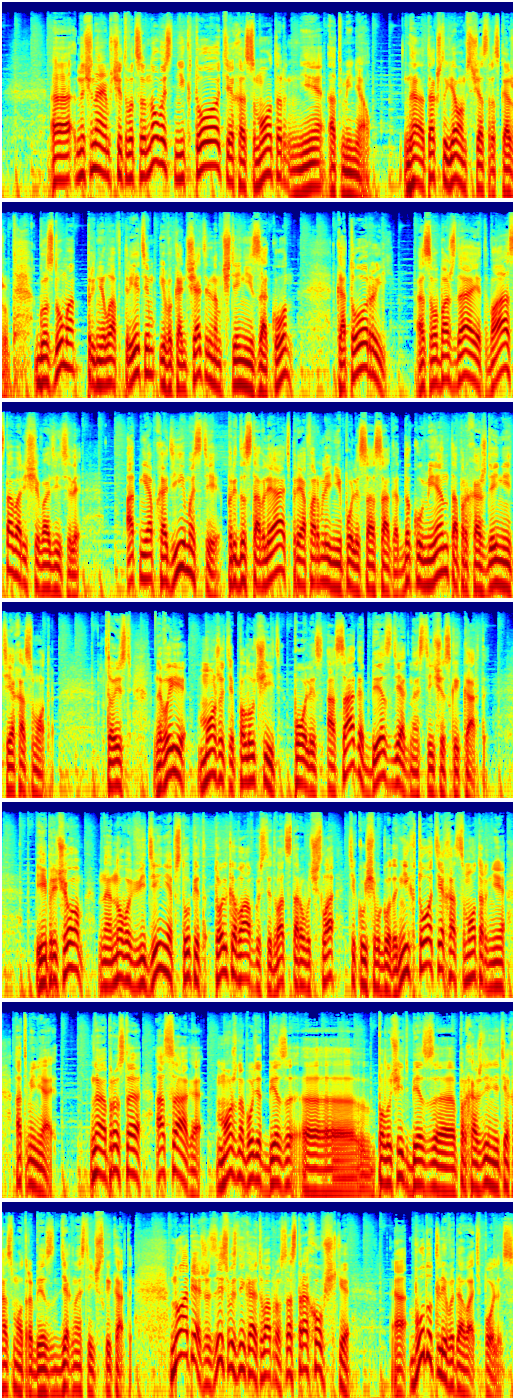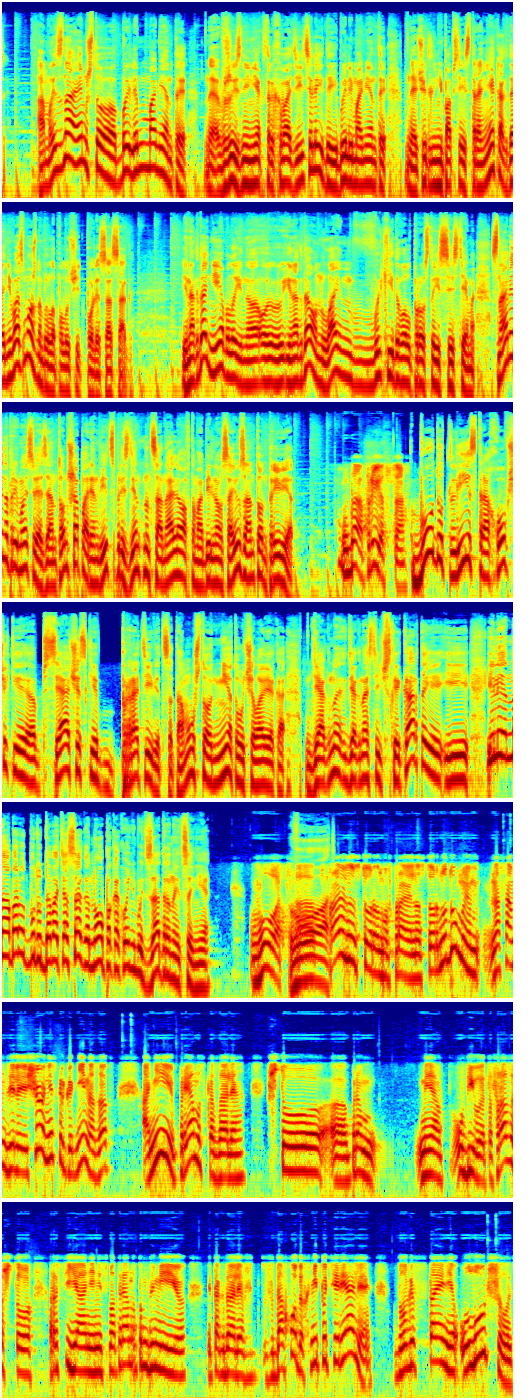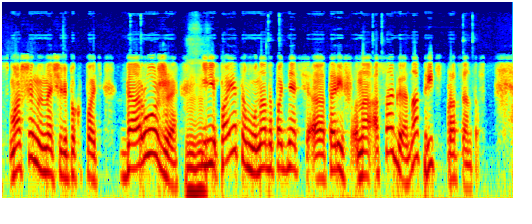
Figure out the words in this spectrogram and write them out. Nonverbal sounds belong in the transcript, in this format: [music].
Э, начинаем вчитываться новость. Никто техосмотр не отменял. Да, так что я вам сейчас расскажу. Госдума приняла в третьем и в окончательном чтении закон, который освобождает вас, товарищи водители, от необходимости предоставлять при оформлении полиса ОСАГО документ о прохождении техосмотра. То есть вы можете получить полис ОСАГО без диагностической карты. И причем нововведение вступит только в августе 22 числа текущего года. Никто техосмотр не отменяет. Ну, просто ОСАГО можно будет без, э, получить без э, прохождения техосмотра, без диагностической карты. Но опять же, здесь возникает вопрос, а страховщики э, будут ли выдавать полисы? А мы знаем, что были моменты э, в жизни некоторых водителей, да и были моменты э, чуть ли не по всей стране, когда невозможно было получить полис ОСАГО. Иногда не было, иногда онлайн выкидывал просто из системы. С нами на прямой связи Антон Шапарин, вице-президент Национального автомобильного союза. Антон, привет. Да, приветствую. Будут ли страховщики всячески противиться тому, что нет у человека диагно- диагностической карты, и, или наоборот будут давать ОСАГО, но по какой-нибудь задранной цене? Вот. вот. А, в правильную сторону, в правильную сторону думаем. На самом деле, еще несколько дней назад они прямо сказали, что э, прям меня убила эта фраза, что россияне, несмотря на пандемию и так далее, в, в доходах не потеряли, благосостояние улучшилось, машины начали покупать дороже, угу. и поэтому надо поднять э, тариф на ОСАГО на 30%.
